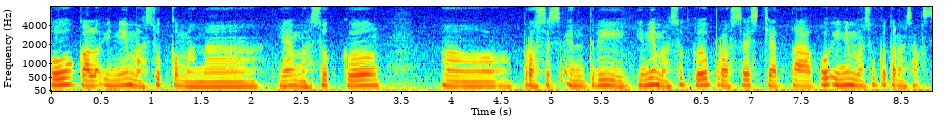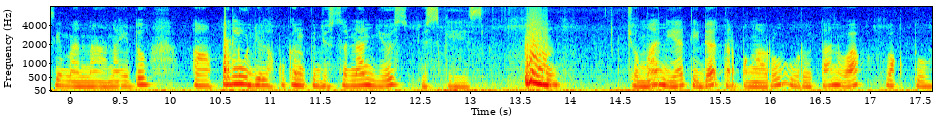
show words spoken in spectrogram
Oh kalau ini masuk ke mana? Ya masuk ke uh, proses entry ini masuk ke proses cetak. Oh ini masuk ke transaksi mana? Nah itu uh, perlu dilakukan penyusunan use use case. Cuma dia tidak terpengaruh urutan wak waktu.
